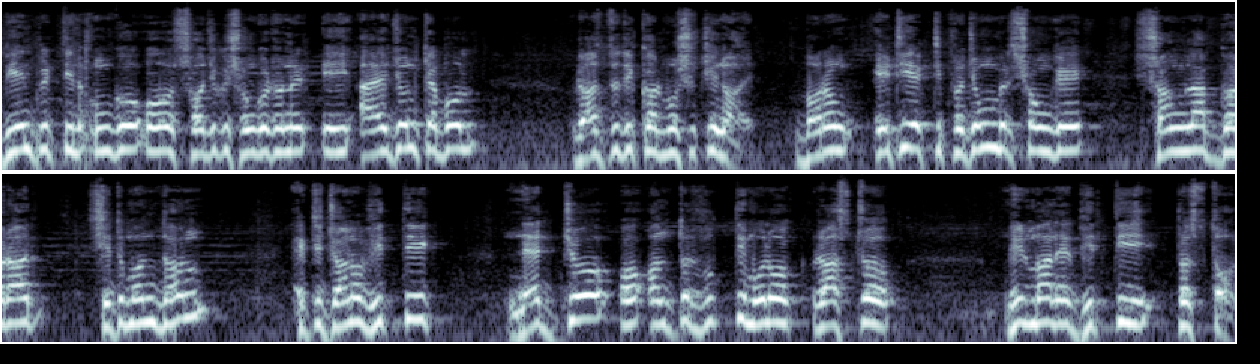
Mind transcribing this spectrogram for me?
বিএনপির তিন অঙ্গ ও সহযোগী সংগঠনের এই আয়োজন কেবল রাজনৈতিক কর্মসূচি নয়, বরং এটি একটি প্রজন্মের সঙ্গে সংলাপ গড়ার সেতুবন্ধন, একটি জনভিত্তিক, ন্যায্য ও অন্তর্ভুক্তিমূলক রাষ্ট্র নির্মাণের ভিত্তি প্রস্তর।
